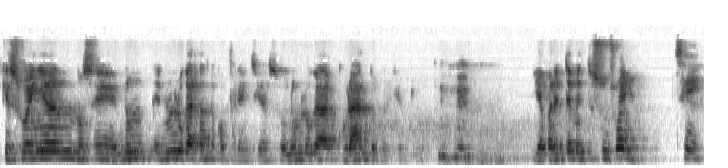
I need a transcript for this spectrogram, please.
que sueñan, no sé, en un, en un lugar dando conferencias o en un lugar curando, por ejemplo, y aparentemente es un sueño, Sí.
